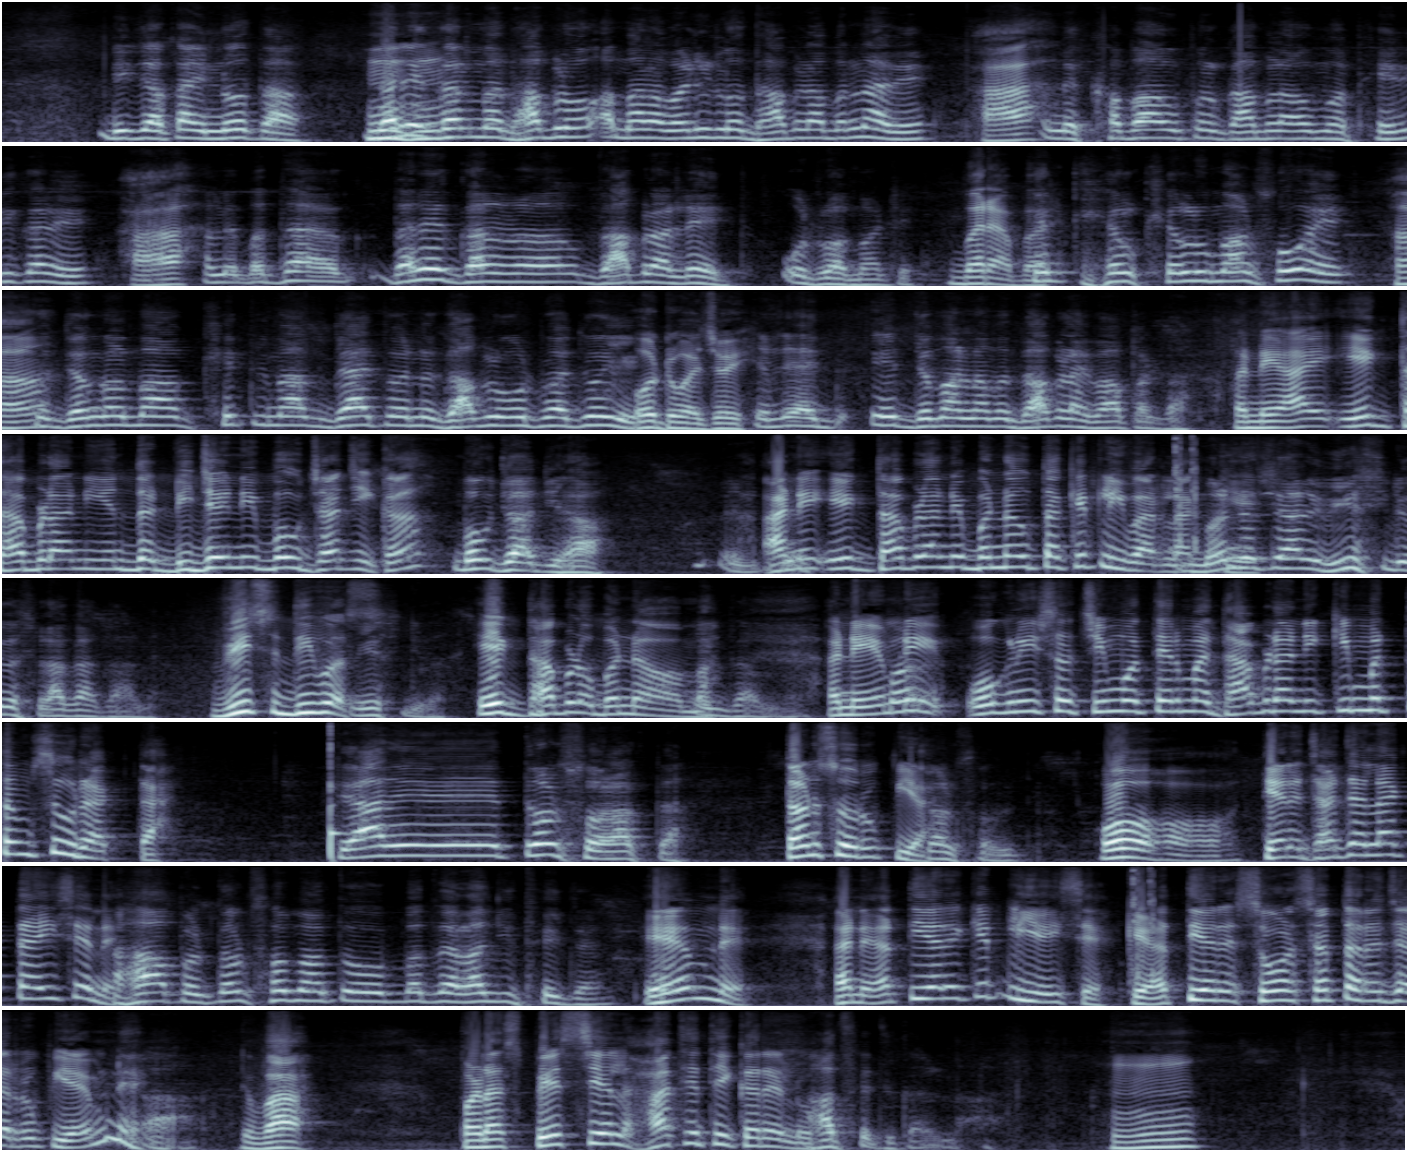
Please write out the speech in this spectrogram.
બીજા કાંઈ નહોતા. દરેક ઘરમાં ધાબળો અમારા વડીલો ધાબળા બનાવે હા. અને ખભા ઉપર ગામડાઓમાં ફેરી કરે હા. અને બધા દરેક ઘર ધાબળા લે ઓઢવા માટે. બરાબર. કેમ કે ખેલું માણસો હોય તો જંગલમાં ખેતીમાં જાય તો એને ધાબળો ઓઢવા જોઈએ. ઓઢવા જોઈએ. એટલે એ- જમાનામાં ધાબળા વાપરતા. અને આ એક ધાબળાની અંદર ડિઝાઇન બહુ જાજી કા? બહુ જાજી હા. અને એક ધાબળાને બનાવતા કેટલી વાર મને લાગતી ત્યારે વીસ દિવસ લાગાતા. વીસ દિવસ? વીસ દિવસ. એક ધાબળો બનાવવામાં. અને એમની ઓગણીસો ચિમોતેરમાં ધાબળાની કિંમત તમે શું રાખતા? ત્યારે ત્રણસો રાખતા. ત્રણસો રૂપિયા. ત્રણસો રૂપિયા. ઓહો ત્યારે જાજા લાગતા હશે ને? હા પણ ત્રણસોમાં તો બધા રાજી થઈ જાય. એમ ને? અને અત્યારે કેટલી હશે? કે અત્યારે સોળ સત્તર હજાર રૂપિયા એમ ને? વાહ. પણ આ સ્પેશિયલ હાથેથી કરેલું. હાથેથી કરેલું હમ.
